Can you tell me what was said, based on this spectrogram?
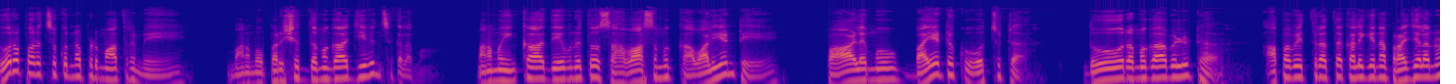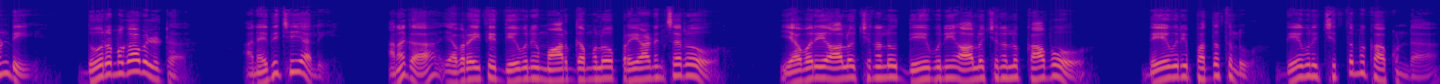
దూరపరుచుకున్నప్పుడు మాత్రమే మనము పరిశుద్ధముగా జీవించగలము. మనము ఇంకా దేవునితో సహవాసము కావాలి అంటే పాళెము బయటకు వచ్చుట దూరముగా వెళ్ళుట అపవిత్రత కలిగిన ప్రజల నుండి దూరముగా వెళ్ళుట అనేది చేయాలి. అనగా ఎవరైతే దేవుని మార్గములో ప్రయాణించరో ఎవరి ఆలోచనలు దేవుని ఆలోచనలు కావో దేవుని పద్ధతులు దేవుని చిత్తము కాకుండా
